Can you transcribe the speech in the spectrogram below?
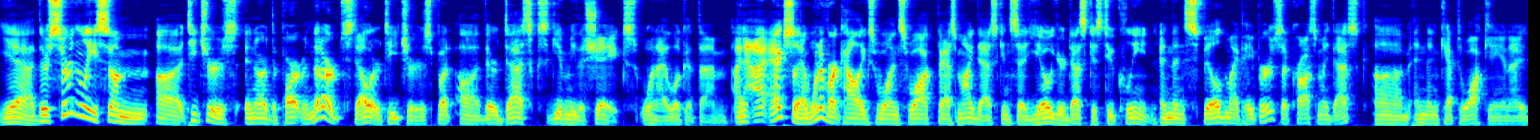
Yeah, there's certainly some uh, teachers in our department that are stellar teachers, but uh, their desks give me the shakes when I look at them. And I actually, one of our colleagues once walked past my desk and said, "Yo, your desk is too clean," and then spilled my papers across my desk, um, and then kept walking. And I,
